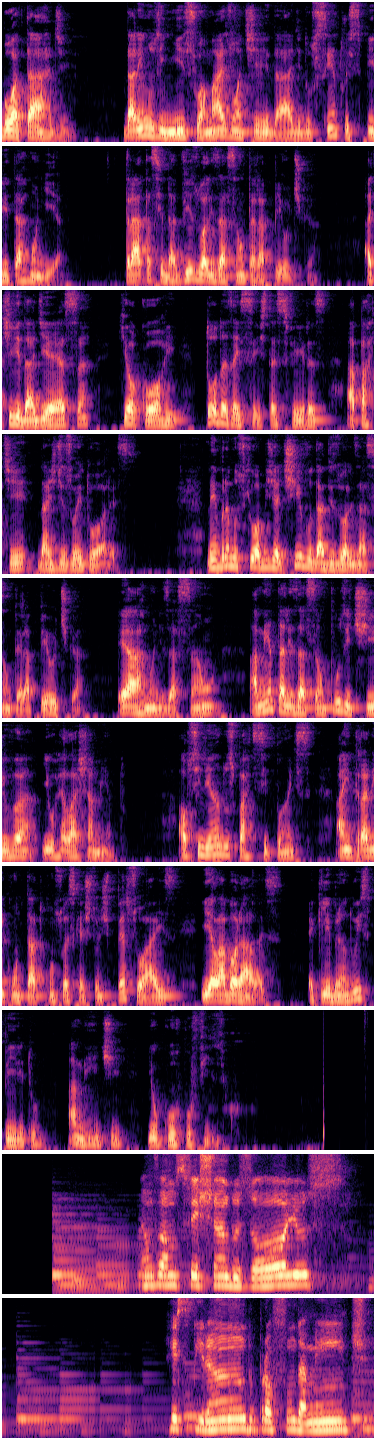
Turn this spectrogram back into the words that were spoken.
Boa tarde. Daremos início a mais uma atividade do Centro Espírita Harmonia. Trata-se da visualização terapêutica. Atividade essa que ocorre todas as sextas-feiras a partir das 18 horas. Lembramos que o objetivo da visualização terapêutica é a harmonização, a mentalização positiva e o relaxamento, auxiliando os participantes a entrar em contato com suas questões pessoais e elaborá-las, equilibrando o espírito, a mente e o corpo físico. Então vamos fechando os olhos, respirando profundamente,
